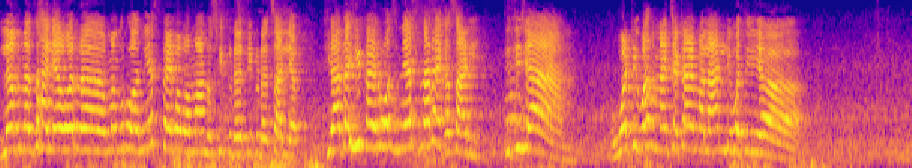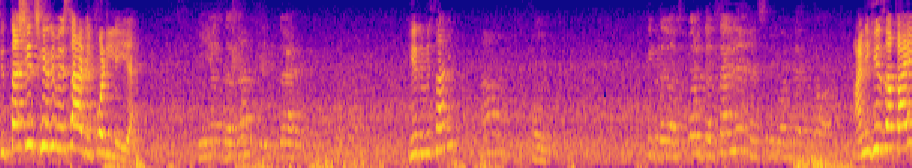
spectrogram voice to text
लग्न झाल्यावर मग रो नेसताय बाबा माणूस इकडं तिकडं चालल्यावर. ही आता ही काय रोज नेसणार आहे का साडी? ती तिच्या वटी भरण्याच्या टायमाला आणली होती ती तशीच हिरवी साडी पडली या. हिरवी साडी. होय. तिकडं स्पर्धा चालले ना श्रीगोंद्यात आणि हिचं काय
